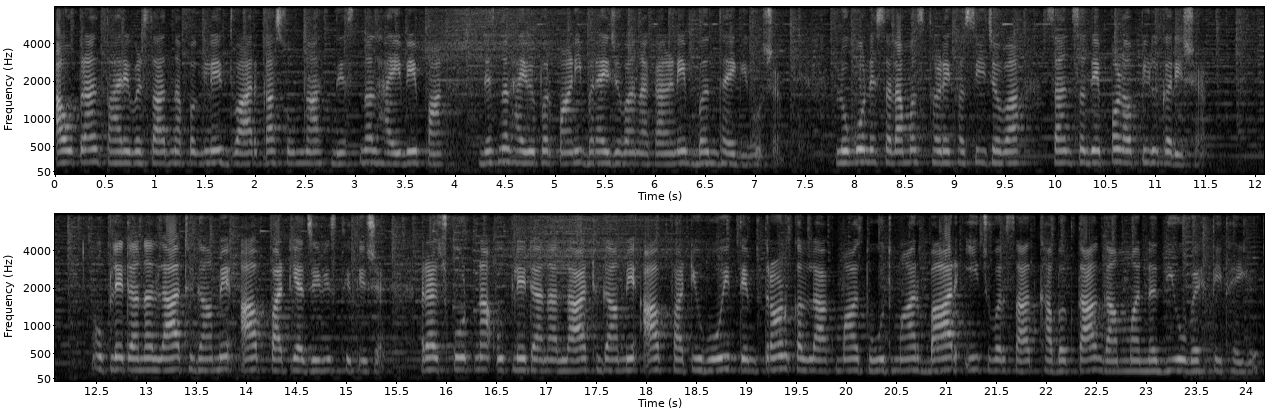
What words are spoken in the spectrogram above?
આ ઉપરાંત ભારે વરસાદના પગલે Dwarka Somnath national highway national highway પર પાણી ભરાઈ જવાના કારણે બંધ થઈ ગયો છે. લોકોને સલામત સ્થળે ખસી જવા સાંસદે પણ અપીલ કરી છે. ઉપલેટાના લાઠ ગામે આપ ફાટ્યા જેવી સ્થિતિ છે. રાજકોટના ઉપલેટાના લાઠ ગામે આપ ફાટ્યું હોય તેમ ત્રણ કલાકમાં ધોધમાર બાર ઇંચ વરસાદ ખાબકતા ગામમાં નદીઓ વહેતી થઈ ગઈ.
